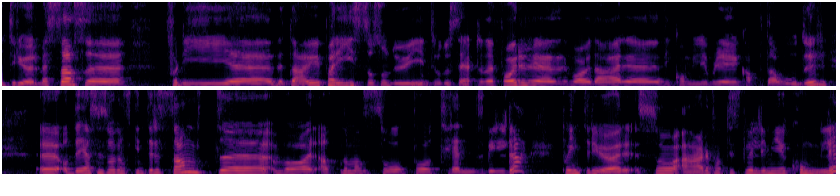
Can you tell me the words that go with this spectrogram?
interiørmessa. fordi dette er jo i Paris, og som du introduserte det for, det var jo der de kongelige ble kappet av hoder. Og det jeg syns var ganske interessant, var at når man så på trendbildet på interiør, så er det faktisk veldig mye kongelig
